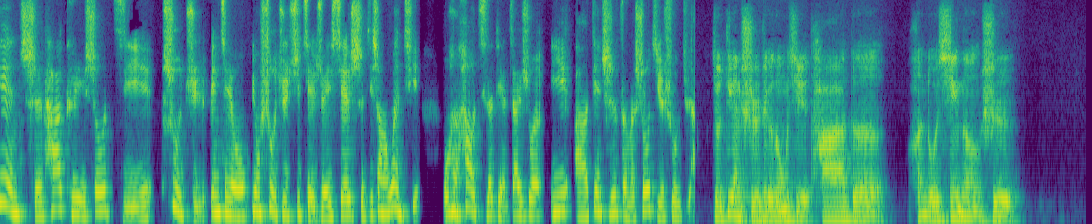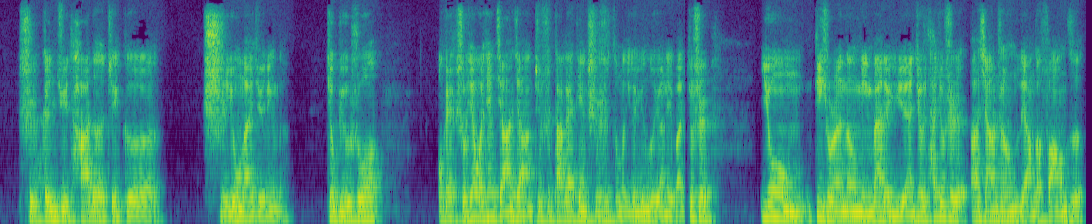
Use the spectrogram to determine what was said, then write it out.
电池它可以收集数据，并且用用数据去解决一些实际上的问题。我很好奇的点在于说，一啊，电池是怎么收集数据？就电池这个东西，它的很多性能是。是根据它的这个使用来决定的，就比如说，OK，首先我先讲一讲，就是大概电池是怎么一个运作原理吧，就是用地球人能明白的语言，就是它就是把它想象成两个房子，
